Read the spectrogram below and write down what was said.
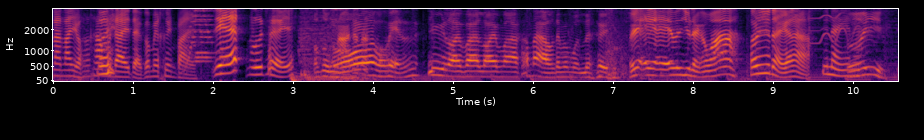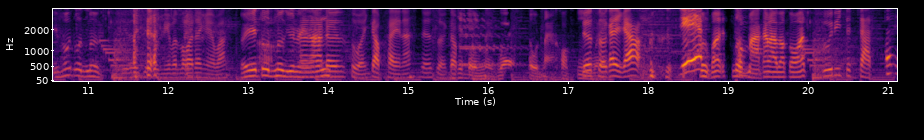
นานาอยู่ข้างเฮ้ๆยบันไดแต่ก็ไม่ขึ้นไป เย็ด รู้เฉยทำทรงโอ้หนาจังอะผมเห็นชื่อลอยมาลอยมาข้างหน้าผมเต็มไปหมดเลยเฮ้ยเอเอมันอยู่ไหนกันวะ เฮ้ยอยู่ไหนกันอะอยู่ไหนกันเนี่ยเฮ้ยอีพวกตูดหมึกนี่เราอยู่ตรงนี้มันรอดได้ไงวะเฮ้ยตูดหมึกอยู่ไหนนานานั้นเดินสวนกับใครนะ เดินสวนกับ ที่ตูดหมึกเว้ยตูดหมาคอกกี้เดินสวนกันอีกแล้วเย็ดตูดปะตูดหมากาลาบากอสรู้ดีจะจัด เฮ้ย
